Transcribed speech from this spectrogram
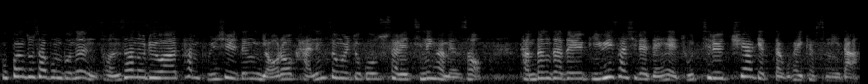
국방조사본부는 전산 오류와 탄 분실 등 여러 가능성을 두고 수사를 진행하면서 담당자들 비위 사실에 대해 조치를 취하겠다고 밝혔습니다.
